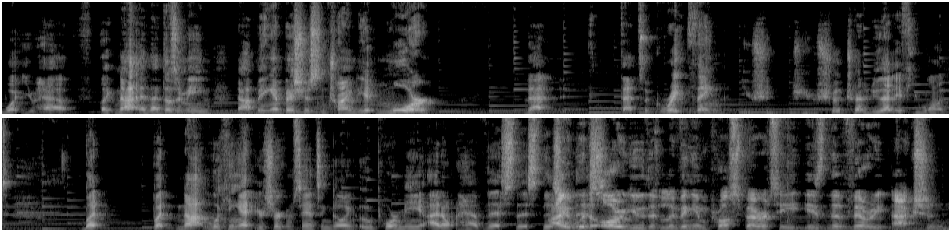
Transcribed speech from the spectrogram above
what you have, like not, and that doesn't mean not being ambitious and trying to get more. That that's a great thing. You should you should try to do that if you want, but but not looking at your circumstance and going, "Ooh, poor me, I don't have this, this, this." I would this." argue that living in prosperity is the very action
